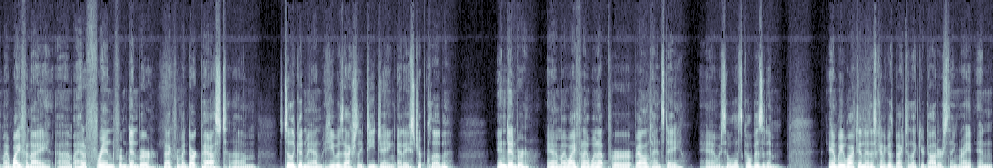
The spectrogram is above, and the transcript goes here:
my wife and I, um, I had a friend from Denver back from my dark past. Um, still a good man. He was actually DJing at a strip club in Denver, and my wife and I went up for Valentine's Day, and we said, "Well, let's go visit him." And we walked in there. This kind of goes back to like your daughter's thing, right? And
